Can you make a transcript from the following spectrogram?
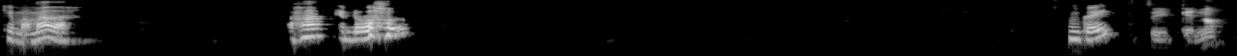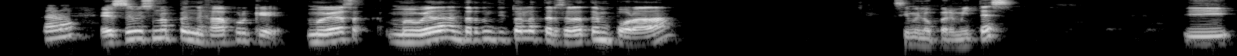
que mamada. Ajá, que no. Ok, Sí, que no. claro. Eso es una pendejada porque me voy, a, me voy a adelantar tantito a la tercera temporada. Si me lo permites. Y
